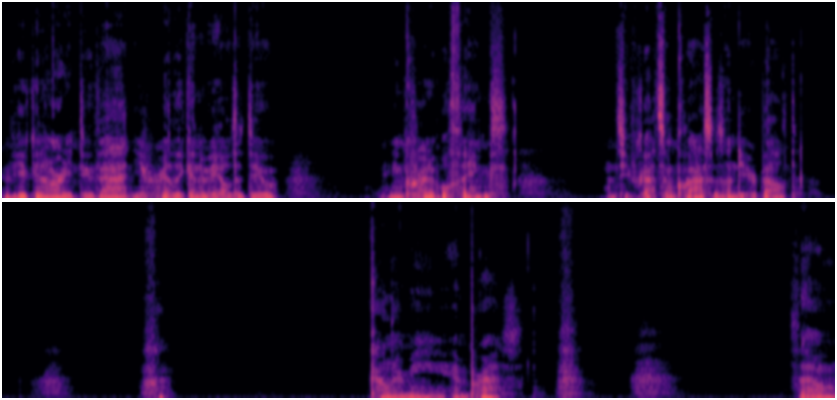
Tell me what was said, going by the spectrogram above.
If you can already do that, you're really going to be able to do incredible things once you've got some classes under your belt. Color me impressed. Though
